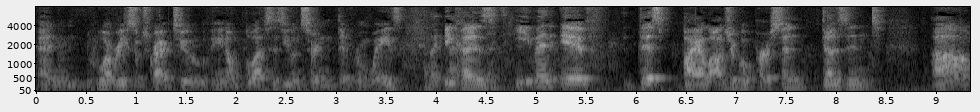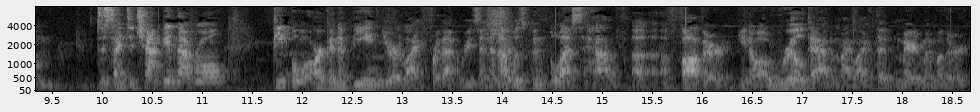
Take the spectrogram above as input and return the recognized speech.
and whoever you subscribe to, you know, blesses you in certain different ways. I like. Because even if this biological person doesn't um, decide to champion that role, people are going to be in your life for that reason. And I Sure. was been blessed to have a, a father, you know, a real dad in my life that married my mother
